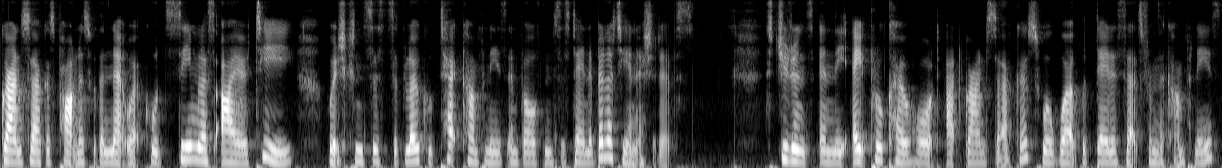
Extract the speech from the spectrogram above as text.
Grand Circus partners with a network called Seamless IoT, which consists of local tech companies involved in sustainability initiatives. Students in the April cohort at Grand Circus will work with datasets from the companies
